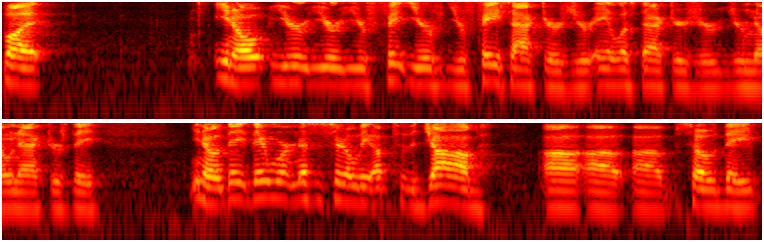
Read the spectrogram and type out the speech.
but you know, your your your fa- your your face actors, your A-list actors, your your known actors, they, you know, they, they weren't necessarily up to the job. Uh, uh, uh, so they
